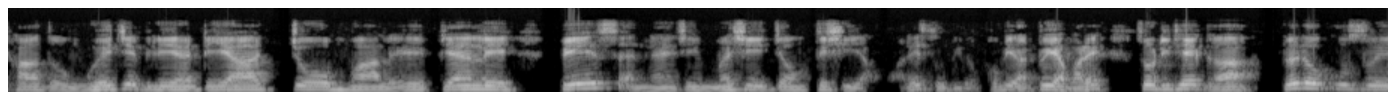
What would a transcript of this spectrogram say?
ထားသောငွေကျပ်ဘီလီယံ100ကျော်မှလည်းပြန်လေပေးဆက်နိုင်ခြင်းမရှိကြောင်းသိရှိရပါတယ်ဆိုပြီးတော့ဖော်ပြတာတွေ့ရပါတယ်ဆိုတော့ဒီထက်ကတွဲတော်ကူစလေ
